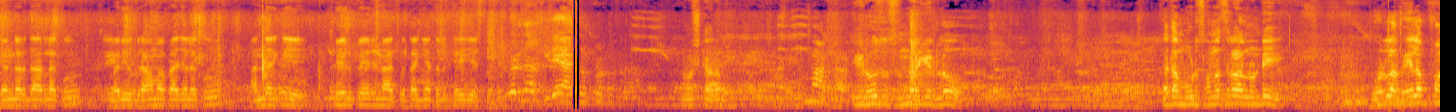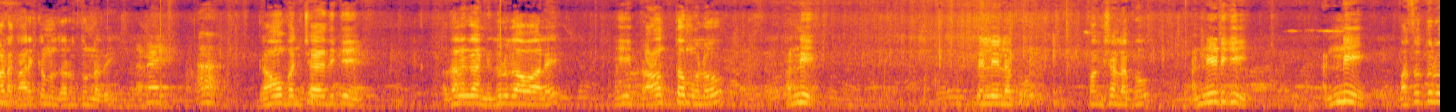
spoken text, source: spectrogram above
టెండర్దారులకు మరియు గ్రామ ప్రజలకు అందరికీ పేరు పేరున కృతజ్ఞతలు తెలియజేస్తుంది నమస్కారం. ఈరోజు సుందరగిరిలో గత మూడు సంవత్సరాల నుండి గొర్రెల వేలపాట కార్యక్రమం జరుగుతున్నది. గ్రామ పంచాయతీకి అదనంగా నిధులు కావాలి. ఈ ప్రాంతములో అన్ని పెళ్ళిళ్ళకు ఫంక్షన్లకు అన్నిటికీ అన్ని వసతులు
